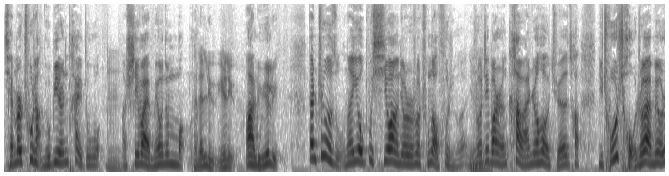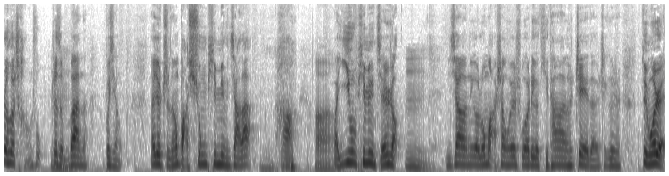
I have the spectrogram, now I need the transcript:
前面出场牛逼人太多嗯。啊，Shiva 也没有那么猛他了得捋一捋，啊，捋一捋。但制作组呢又不希望就是说重蹈覆辙。你说嗯这帮人看完之后觉得操，你除了丑之外没有任何长处，这怎么办呢？不行，那就只能把胸拼命加大啊，啊，把衣服拼命减少。嗯你像那个龙马上回说这个体塔和 J 的这个是对魔忍，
